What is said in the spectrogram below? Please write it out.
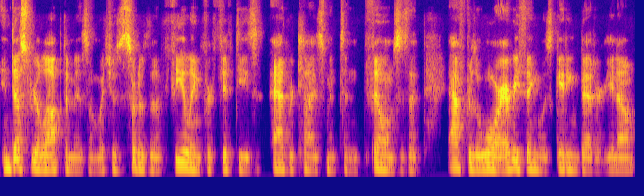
industrial optimism, which is sort of the feeling for 50s advertisement and films, is that after the war, everything was getting better. You know,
